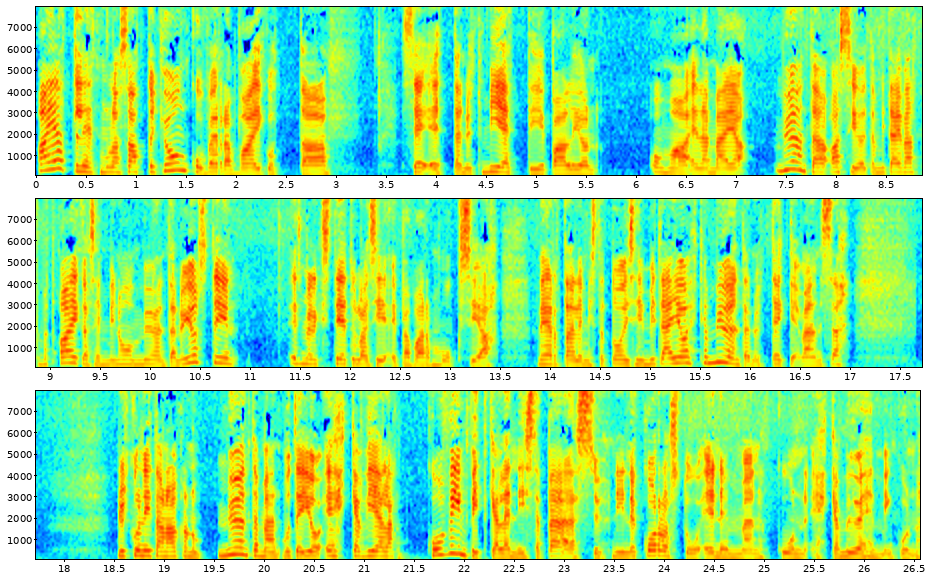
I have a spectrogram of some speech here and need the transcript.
ajattelin, että mulla saattoi jonkun verran vaikuttaa se, että nyt miettii paljon omaa elämää ja myöntää asioita, mitä ei välttämättä aikaisemmin ole myöntänyt. Jostiin esimerkiksi tietynlaisia epävarmuuksia, vertailemista toisiin, mitä ei ole ehkä myöntänyt tekevänsä. Nyt kun niitä on alkanut myöntämään, mutta ei ole ehkä vielä kovin pitkälle niissä päässyt, niin ne korostuu enemmän kuin ehkä myöhemmin, kun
